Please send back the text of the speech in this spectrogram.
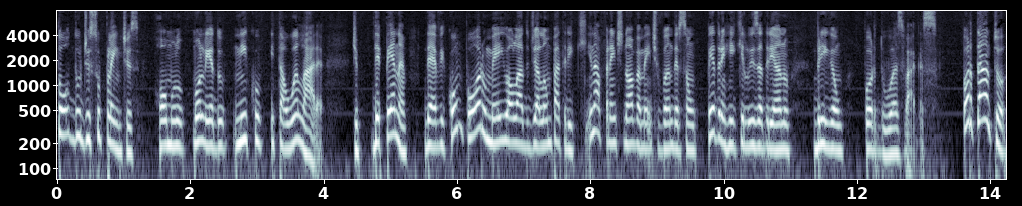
todo de suplentes. Rômulo, Moledo, Nico e Tauan Lara de, de Pena deve compor o meio ao lado de Alan Patrick. E na frente, novamente, Wanderson, Pedro Henrique e Luiz Adriano brigam por duas vagas. Portanto,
